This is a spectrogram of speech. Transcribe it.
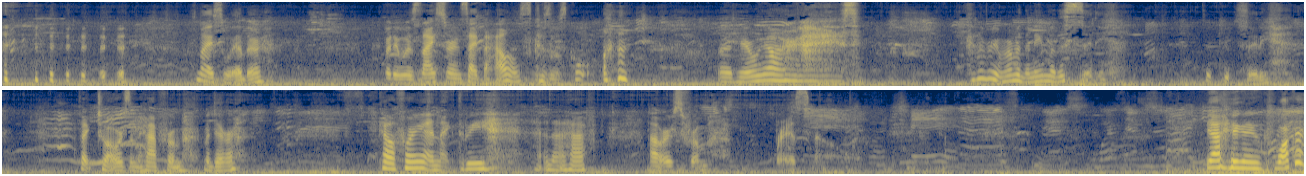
it's nice weather. But it was nicer inside the house because it was cool. but here we are, guys. I can never remember the name of this city. It's a cute city. It's like two hours and a half from Madera, California, and like three and a half hours from Fresno. Yeah, you're gonna walk her?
